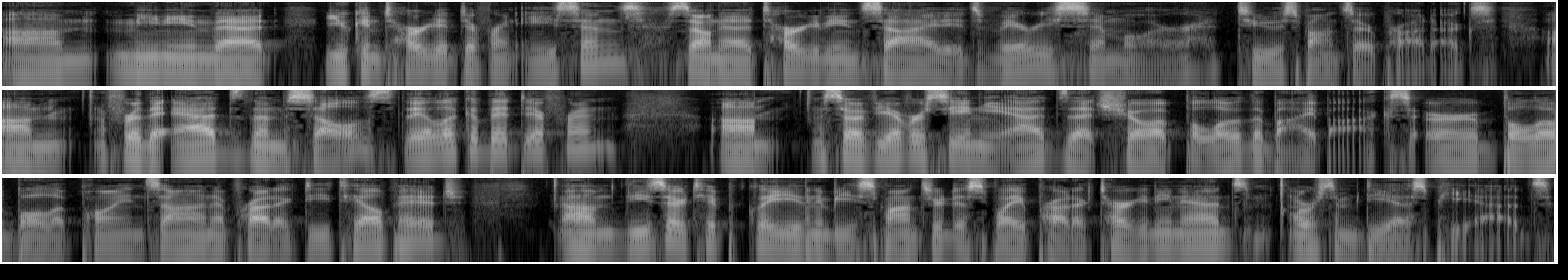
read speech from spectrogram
um, meaning that you can target different ASINs. So on the targeting side, it's very similar to sponsor products. Um, for the ads themselves, they look a bit different. Um, so if you ever see any ads that show up below the buy box or below bullet points on a product detail page, um, these are typically going to be sponsored display product targeting ads or some DSP ads.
